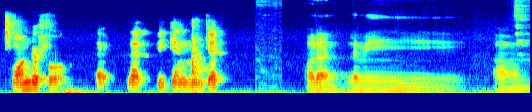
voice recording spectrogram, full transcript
It's wonderful that, that we can get Hold on, let me um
